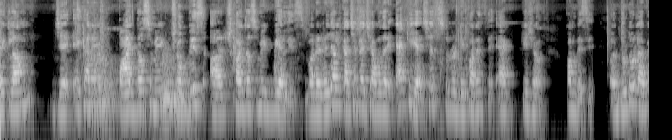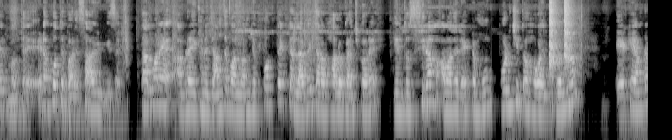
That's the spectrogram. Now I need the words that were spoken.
দেখলাম যে এখানে পাঁচ দশমিক চব্বিশ আর ছয় দশমিক বিয়াল্লিশ। মানে রেজাল্ট কাছাকাছি আমাদের একই আছে, শুধু ডিফারেন্স এক কিছু কম বেশি। দুটো ল্যাবের মধ্যে এটা হতে পারে স্বাভাবিক বিষয়। তার মানে আমরা এখানে জানতে পারলাম যে প্রত্যেকটা ল্যাবে তারা ভালো কাজ করে, কিন্তু সিরাম আমাদের একটা মুখ পরিচিত হওয়ার জন্য একে আমরা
